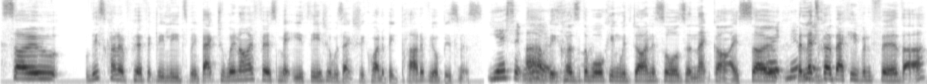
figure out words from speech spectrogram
So this kind of perfectly leads me back to when I first met you. Theatre was actually quite a big part of your business. Yes, it uh, was uh, because of the Walking with Dinosaurs and that guy. So, but let's go back even further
